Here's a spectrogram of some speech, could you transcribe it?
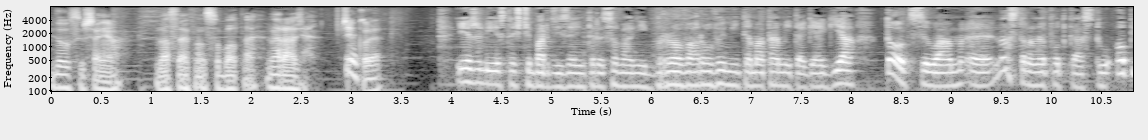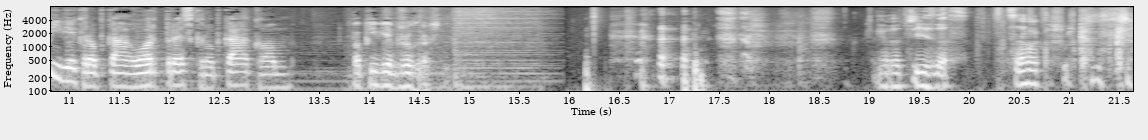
Do usłyszenia w następną sobotę. Na razie. Dziękuję. Jeżeli jesteście bardziej zainteresowani browarowymi tematami, tak jak ja, to odsyłam e, na stronę podcastu opiwie.wordpress.com. Po piwie brzuch rośnie. O Jesus. Cała koszulka mokra.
